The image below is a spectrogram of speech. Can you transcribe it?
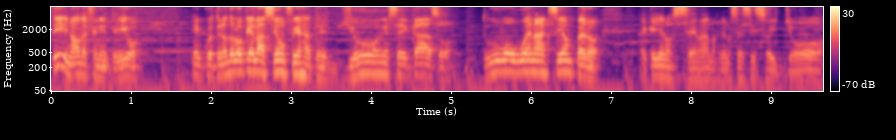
Sí, no, definitivo. En cuestiones de lo que es la acción, fíjate, yo en ese caso tuvo buena acción, pero es que yo no sé, mano, yo no sé si soy yo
